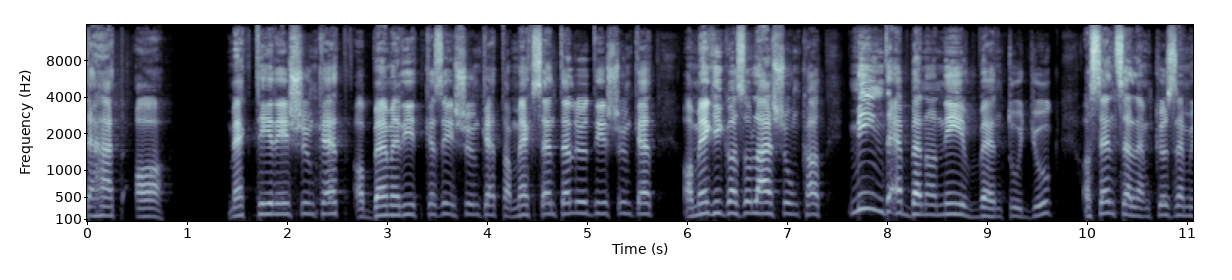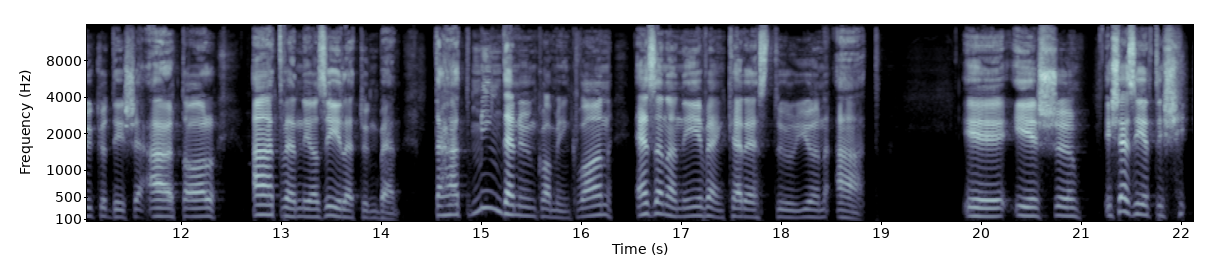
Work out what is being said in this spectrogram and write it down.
Tehát a megtérésünket, a bemerítkezésünket, a megszentelődésünket, a megigazolásunkat mind ebben a névben tudjuk, a Szent Szellem közreműködése által átvenni az életünkben. Tehát mindenünk, amink van, ezen a néven keresztül jön át. És, és ezért is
